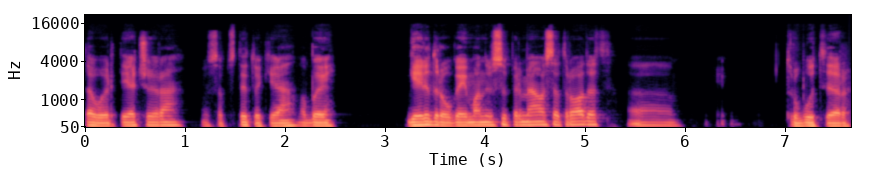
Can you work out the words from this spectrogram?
tavo ir tėčio yra, jūs apstai tokie labai geri draugai, man visų pirmiausia atrodot, uh, turbūt ir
